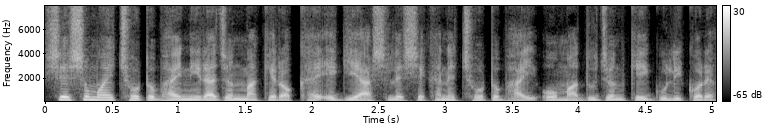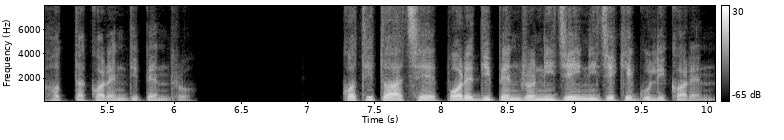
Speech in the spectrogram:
সে সময় ছোট ভাই নিরাজন মাকে রক্ষায় এগিয়ে আসলে সেখানে ছোট ভাই ও মা দুজনকেই গুলি করে হত্যা করেন দীপেন্দ্র। কথিত আছে, পরে দীপেন্দ্র নিজেই নিজেকে গুলি করেন।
